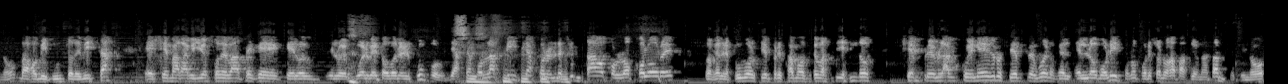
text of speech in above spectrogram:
¿no? Bajo mi punto de vista, ese maravilloso debate que, que lo, que lo envuelve todo en el fútbol, ya sea por las picas, por el resultado, por los colores, porque en el fútbol siempre estamos debatiendo, siempre blanco y negro, siempre, bueno, que es es lo bonito, ¿no? Por eso nos apasiona tanto, si no,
